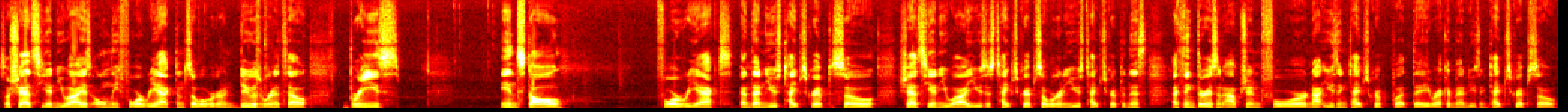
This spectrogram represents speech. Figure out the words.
So ShadCN UI is only for React, and so what we're going to do is we're going to tell Breeze install for React and then use TypeScript. So ShadCN UI uses TypeScript, so we're going to use TypeScript in this. I think there is an option for not using TypeScript, but they recommend using TypeScript. So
